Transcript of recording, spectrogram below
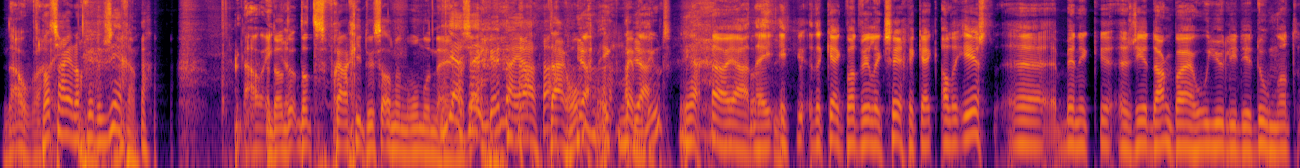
Nou, Wat zou je nog willen zeggen? Nou, ik, dat, dat, vraag je dus aan een ondernemer. Jazeker, nou ja, daarom. ik ben benieuwd. Ja. Nou ja, nee, ik, kijk, wat wil ik zeggen? Kijk, allereerst uh, ben ik uh, zeer dankbaar hoe jullie dit doen. Want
